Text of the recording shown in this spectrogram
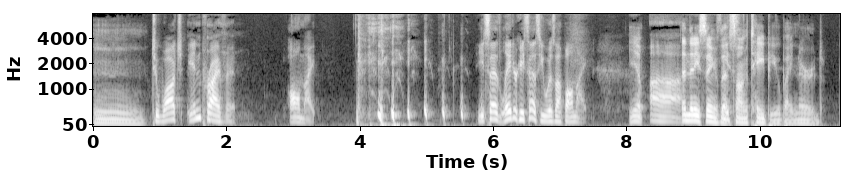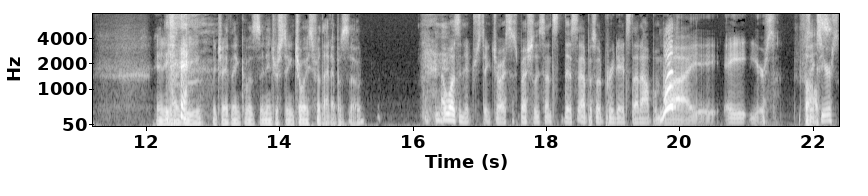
mm. to watch in private all night. he says later he says he was up all night. Yep. Uh, and then he sings that song "Tape You" by Nerd, N-E-R-D, which I think was an interesting choice for that episode. That was an interesting choice, especially since this episode predates that album What? by eight years. False. Six years?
